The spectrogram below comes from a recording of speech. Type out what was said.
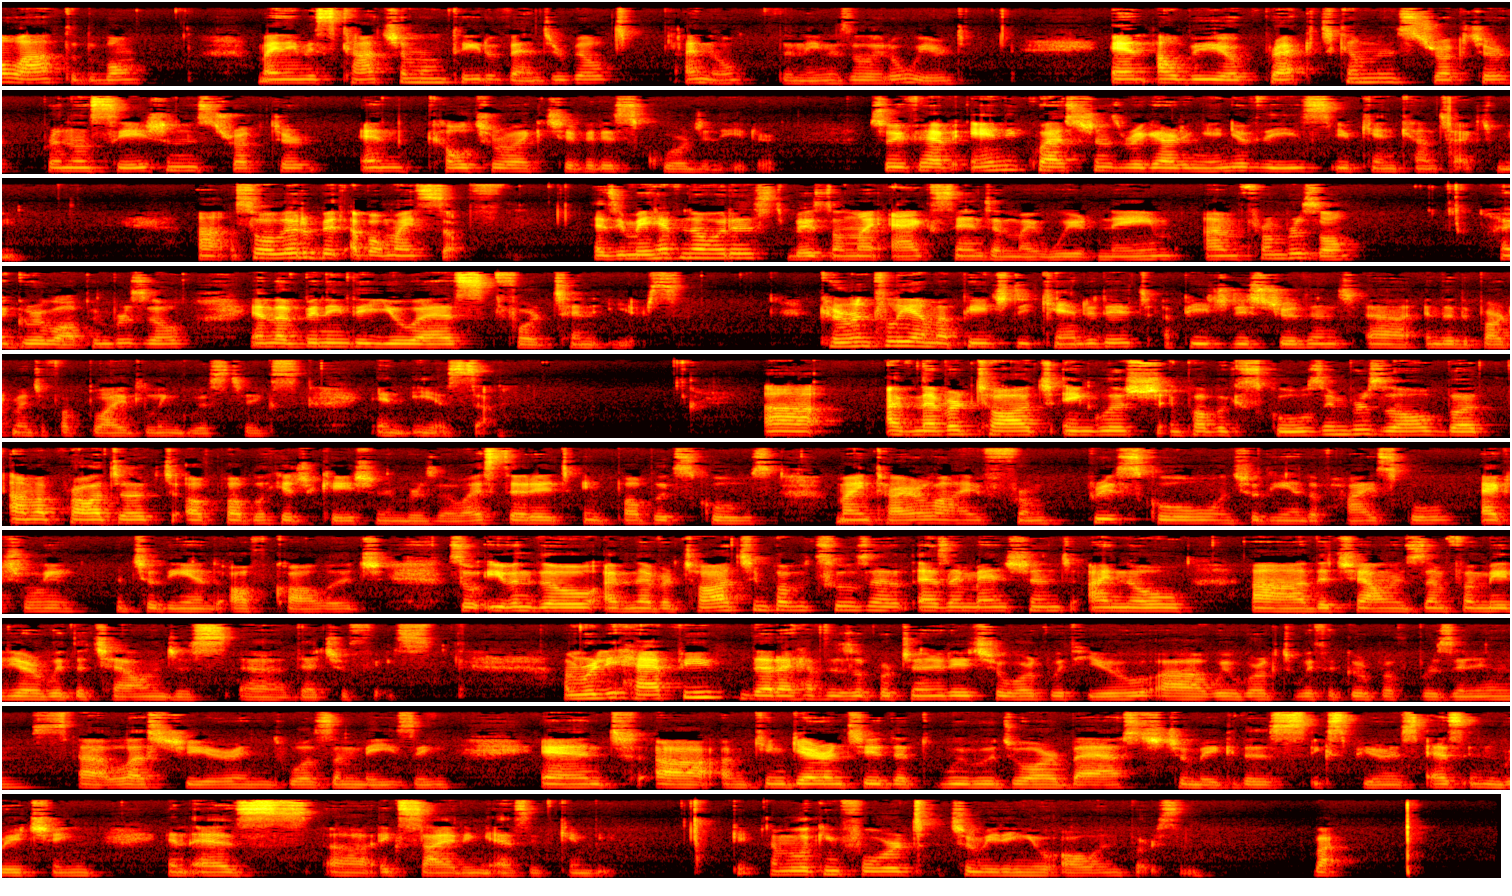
Olá, tudo bom? My name is Katia Monteiro Vanderbilt. I know, the name is a little weird. And I'll be your practicum instructor, pronunciation instructor, and cultural activities coordinator. So if you have any questions regarding any of these, you can contact me. Uh, so a little bit about myself. As you may have noticed, based on my accent and my weird name, I'm from Brazil. I grew up in Brazil and I've been in the US for 10 years. Currently, I'm a PhD candidate, a PhD student uh, in the Department of Applied Linguistics in ESL. Uh, I've never taught English in public schools in Brazil, but I'm a product of public education in Brazil. I studied in public schools my entire life, from preschool until the end of high school, actually, until the end of college. So even though I've never taught in public schools, as I mentioned, I know uh, the challenges, I'm familiar with the challenges uh, that you face. I'm really happy that I have this opportunity to work with you. Uh, we worked with a group of Brazilians uh, last year and it was amazing. And uh, I can guarantee that we will do our best to make this experience as enriching and as uh, exciting as it can be. Okay, I'm looking forward to meeting you all in person. Bye.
